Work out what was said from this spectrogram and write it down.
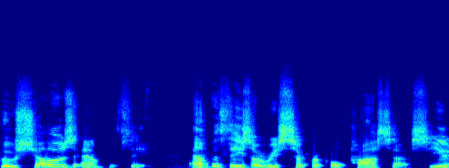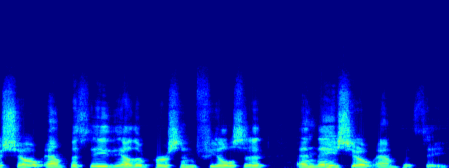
who shows empathy. Empathy is a reciprocal process. You show empathy, the other person feels it, and they show empathy.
